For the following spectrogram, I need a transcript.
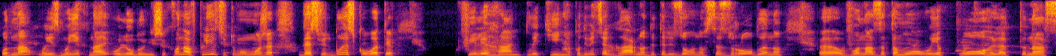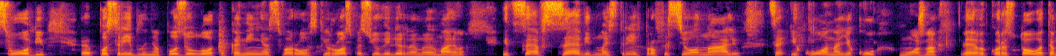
одна із моїх найулюбленіших. Вона в плівці, тому може десь відблискувати. Філігрань, плетіння. Подивіться, як гарно деталізовано все зроблено. Е, Вона затамовує погляд на собі, Е, посріблення, позолота, каміння Сваровські, розпис ювелірними емалями. І це все від майстрів професіоналів. Це ікона, яку можна е, використовувати,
